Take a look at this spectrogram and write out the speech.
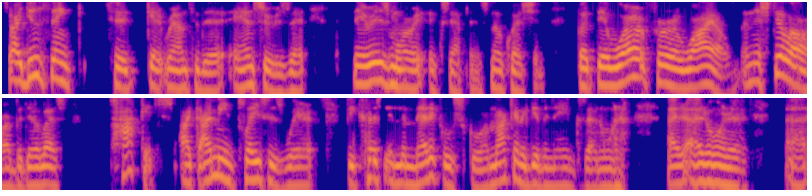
So I do think to get around to the answer is that there is more acceptance, no question. But there were for a while, and there still are, but there are less pockets. Like I mean, places where because in the medical school, I'm not going to give a name because I don't want to. I, I, don't want to. Uh,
